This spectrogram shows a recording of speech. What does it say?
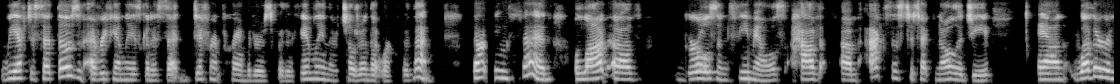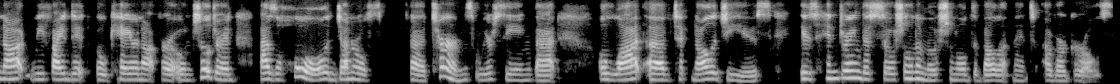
We have to set those, and every family is going to set different parameters for their family and their children that work for them. That being said, a lot of girls and females have um, access to technology and whether or not we find it okay or not for our own children, as a whole, in general uh, terms, we're seeing that a lot of technology use is hindering the social and emotional development of our girls.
